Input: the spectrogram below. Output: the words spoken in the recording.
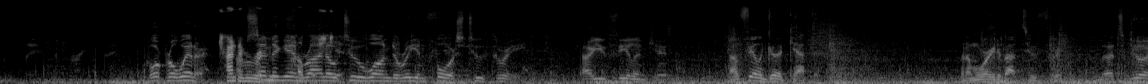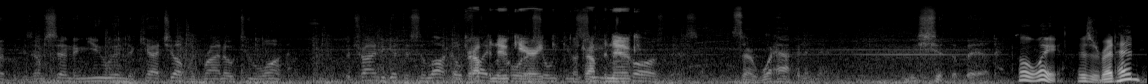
Corporal Winter, Trying to I'm sending in Rhino it. 2-1 to reinforce 2-3. How you feeling, kid? I'm feeling good, Captain. But I'm worried about 2-3. That's good, because I'm sending you in to catch up with Rhino 2-1. They're trying to get the Sulaco Don't drop the nuke, recorder Gary. so we can Don't see drop the nuke. caused this. Sir, what happened in there? We shit the bed. Oh wait, there's a redhead?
